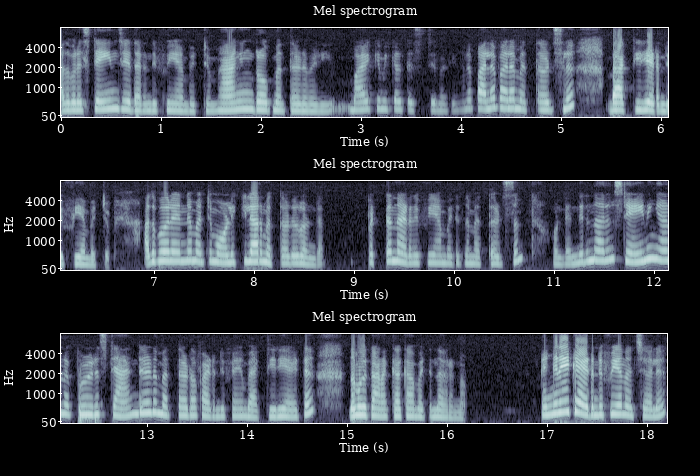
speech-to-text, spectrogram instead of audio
അതുപോലെ സ്റ്റെയിൻ ചെയ്ത് ഐഡന്റിഫൈ ചെയ്യാൻ പറ്റും. ഹാങ്ങിങ് ഡ്രോപ്പ് മെത്തേഡ് വഴി ബയോകെമിക്കൽ ടെസ്റ്റ് വഴി അങ്ങനെ പല പല മെത്തേഡ്സിൽ ബാക്ടീരിയ ഐഡന്റിഫൈ ചെയ്യാൻ പറ്റും. അതുപോലെ തന്നെ മറ്റ് മോളിക്കുലാർ മെത്തേഡുകളുണ്ട്. പെട്ടെന്ന് ഐഡന്റിഫൈ ചെയ്യാൻ പറ്റുന്ന മെത്തേഡ്സും ഉണ്ട്. എന്നിരുന്നാലും സ്റ്റെയിനിങ് ആണ് എപ്പോഴും ഒരു standard method of identifying bacteria ആയിട്ട് നമുക്ക് കണക്കാക്കാൻ പറ്റുന്ന ഒരെണ്ണം. എങ്ങനെയൊക്കെ ഐഡന്റിഫൈ ചെയ്യാന്ന് വെച്ചാൽ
